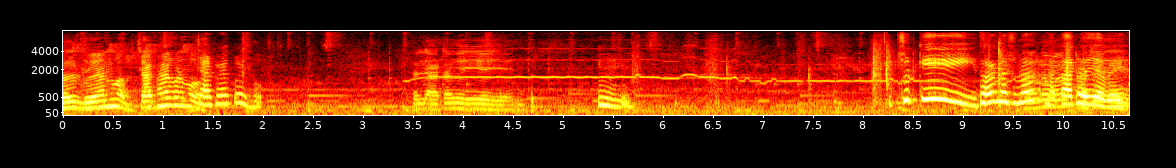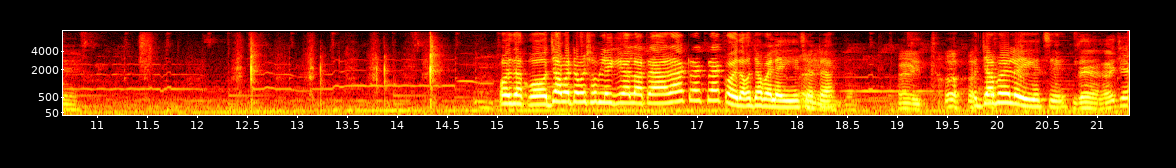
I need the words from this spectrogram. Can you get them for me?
জল ধুয়ে আনব? চা ফেরা করব? চার ফাড়া করে হোক তাহলে আটা ইয়ে ইয়ে হুম। ছুটকি ধরে না শোনা না, কাট হয়ে যাবে। ওই দেখো জামা টামা সব লেগে গেল আটা। রাখ রাখ রাখ। ওই দেখো জামাই লেগে গেছে এটা এই তো। জামাই লেগে গেছে। দেখ হয়েছে?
